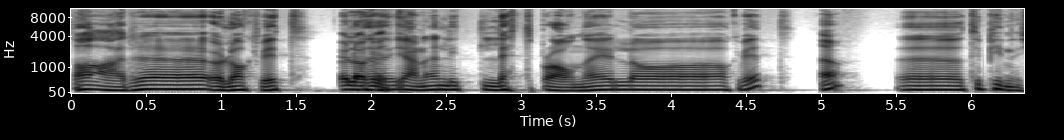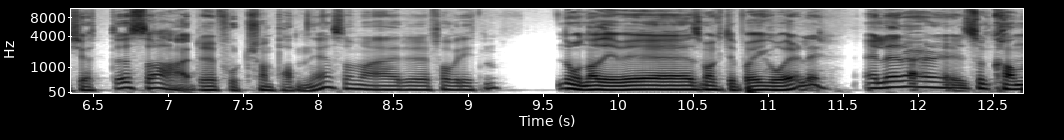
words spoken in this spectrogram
Da er det øl og akevitt. Øl og akevitt. Eh, Gjerne en litt lett brown ale og akevitt. Ja. Eh, Til pinnekjøttet så er det fort champagne som er favoritten. Noen av de vi smakte på i går, eller? Eller er det, som kan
